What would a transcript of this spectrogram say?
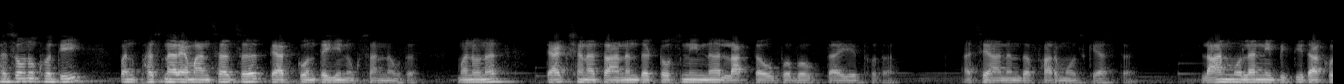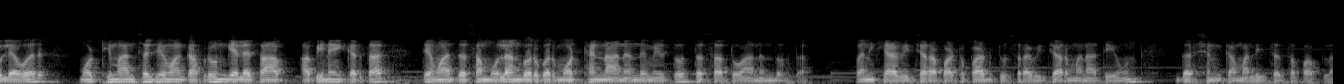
फसवणूक होती पण फसणाऱ्या माणसाचं त्यात कोणतेही नुकसान नव्हतं. म्हणूनच त्या क्षणाचा आनंद टोचणी न लागता उपभोगता येत होता. असे आनंद फार मोजके असतात. लहान मुलांनी भीती दाखवल्यावर मोठी माणसं जेव्हा घाबरून गेल्याचा अभिनय करतात तेव्हा जसा मुलांबरोबर मोठ्यांना आनंद मिळतो तसा तो आनंद होता. पण ह्या विचारापाठोपाठ दुसरा विचार मनात येऊन दर्शन कमालीचा चपापला.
